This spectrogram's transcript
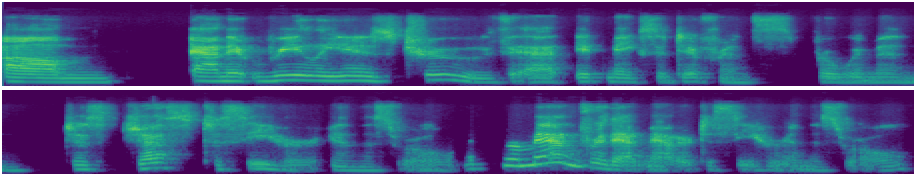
Um, and it really is true that it makes a difference for women just just to see her in this role and for men for that matter to see her in this role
